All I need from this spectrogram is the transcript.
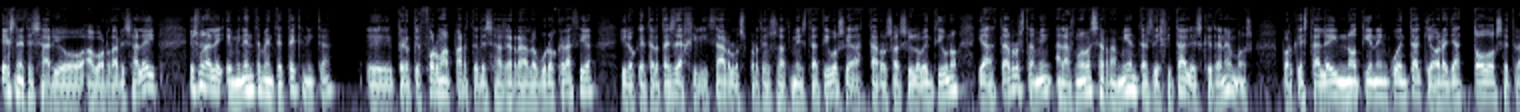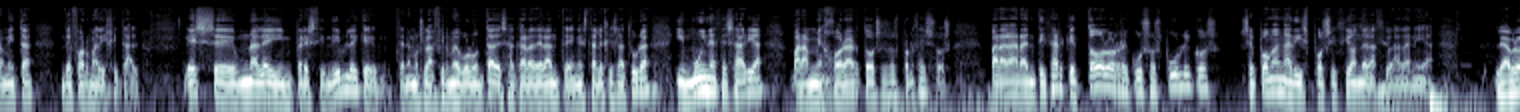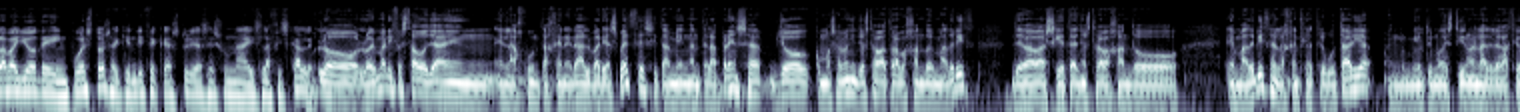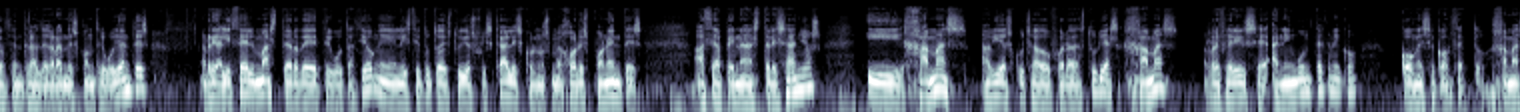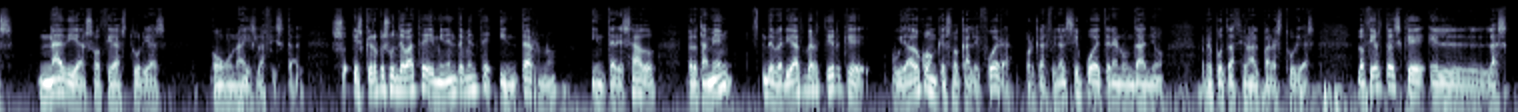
es necesario abordar esa ley. Es una ley eminentemente técnica, eh, pero que forma parte de esa guerra a la burocracia y lo que trata es de agilizar los procesos administrativos y adaptarlos al siglo XXI y adaptarlos también a las nuevas herramientas digitales que tenemos, porque esta ley no tiene en cuenta que ahora ya todo se tramita de forma digital. Es eh, una ley imprescindible que tenemos la firme voluntad de sacar adelante en esta legislatura y muy necesaria para mejorar todos esos procesos, para garantizar que todos los recursos públicos se pongan a disposición de la ciudadanía. Le hablaba yo de impuestos. Hay quien dice que Asturias es una isla fiscal. Lo, he manifestado ya en, la Junta General varias veces y también ante la prensa. Yo, como saben, yo estaba trabajando en Madrid. Llevaba siete años trabajando en Madrid, en la agencia tributaria, en mi último destino en la Delegación Central de Grandes Contribuyentes. Realicé el máster de tributación en el Instituto de Estudios Fiscales con los mejores ponentes hace apenas tres años y jamás había escuchado fuera de Asturias, jamás referirse a ningún técnico con ese concepto. Jamás. Nadie asocia Asturias con una isla fiscal. Es, creo que es un debate eminentemente interno, interesado, pero también debería advertir que cuidado con que eso cale fuera, porque al final sí puede tener un daño reputacional para Asturias. Lo cierto es que las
